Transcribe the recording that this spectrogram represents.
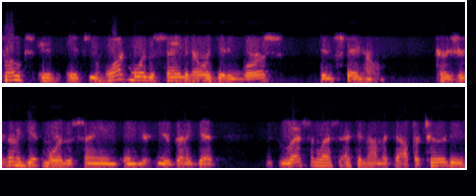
folks, if, if you want more of the same and only getting worse, then stay home because you're going to get more of the same and you're, you're going to get less and less economic opportunities,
